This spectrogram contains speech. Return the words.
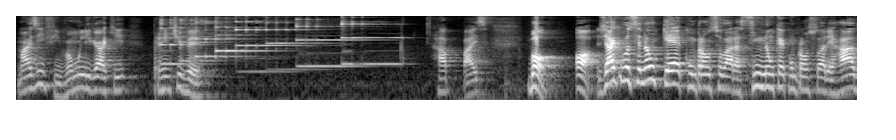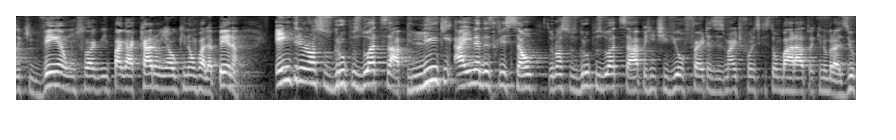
Mas enfim, vamos ligar aqui pra gente ver. Rapaz. Bom, ó, já que você não quer comprar um celular assim, não quer comprar um celular errado, que venha um celular e pagar caro em algo que não vale a pena, entre nos nossos grupos do WhatsApp. Link aí na descrição dos nossos grupos do WhatsApp. A gente envia ofertas de smartphones que estão baratos aqui no Brasil.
